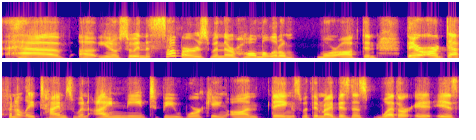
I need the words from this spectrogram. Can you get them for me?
have, uh, you know, so in the summers when they're home a little more often, there are definitely times when I need to be working on things within my business, whether it is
